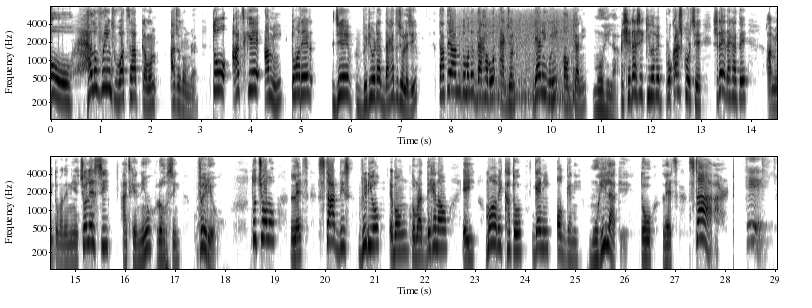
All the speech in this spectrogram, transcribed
তো hello friends WhatsApp কেমন আছো তোমরা? তো, আজকে আমি তোমাদের যে ভিডিওটা দেখাতে চলেছি, তাতে আমি তোমাদের দেখাবো একজন জ্ঞানীগুণী, অজ্ঞানী মহিলা। সেটা সে কীভাবে প্রকাশ করছে, সেটাই দেখাতে আমি তোমাদের নিয়ে চলে এসেছি আজকে নিউ রোহসিং ভিডিও তো চলো লেটস স্টার্ট দিস ভিডিও এবং তোমরা দেখে নাও এই মহাবিখ্যাত জ্ঞানী, অজ্ঞানী মহিলাকে। তো let's start hey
